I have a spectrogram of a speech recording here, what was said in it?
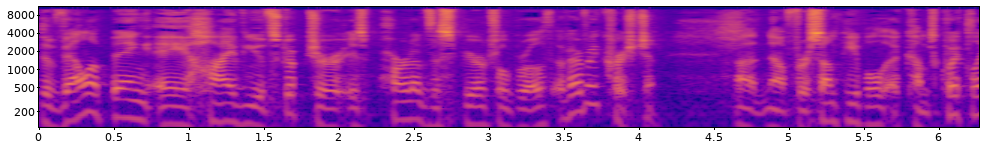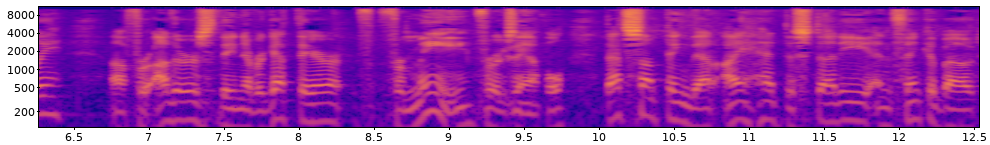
Developing a high view of Scripture is part of the spiritual growth of every Christian. Uh, now, for some people, it comes quickly. Uh, for others, they never get there. For me, for example, that's something that I had to study and think about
